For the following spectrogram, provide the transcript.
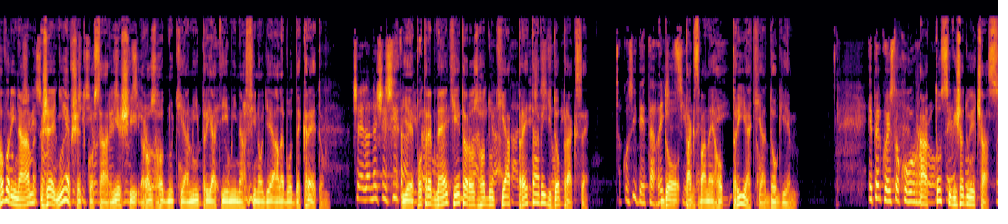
Hovorí nám, že nie všetko sa rieši rozhodnutiami prijatými na synode alebo dekrétom. Je potrebné tieto rozhodnutia pretaviť do praxe, do tzv. prijatia dogiem. A to si vyžaduje čas,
